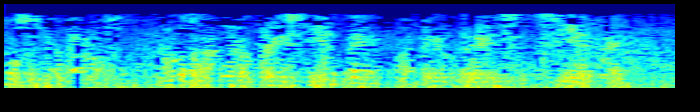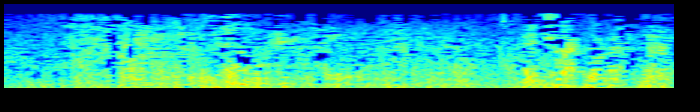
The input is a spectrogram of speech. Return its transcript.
cosas que vemos. Vamos a Mateo 3, 7, Mateo 3, 7. Exactamente.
